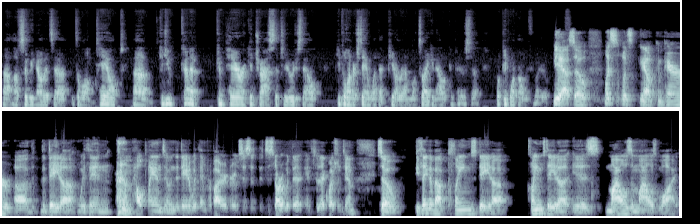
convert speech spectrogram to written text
uh, obviously we know it's a, it's a long tail. Um, could you kind of compare and contrast the two just to help people understand what that PRM looks like and how it compares to what people are probably familiar with. Yeah, so let's let's you know compare uh, the data within health plans and the data within provider groups. Just to, start with the answer to that question, Tim. So if you think about claims data, claims data is miles and miles wide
